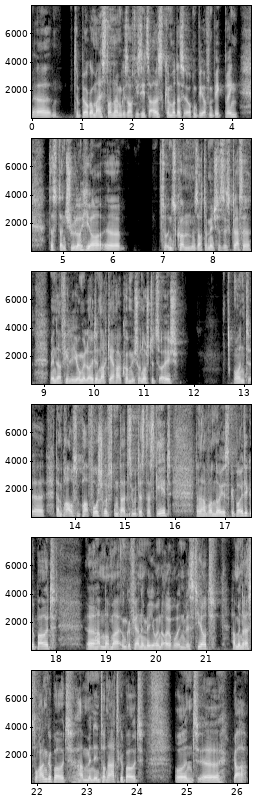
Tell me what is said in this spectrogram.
äh, zum Bürgermeister und haben gesagt, wie sieht's aus? Können wir das irgendwie auf den Weg bringen, dass dann Schüler hier äh, zu uns kommen und sagte, Mensch, das ist klasse, wenn da viele junge Leute nach Gera kommen, ich unterstütze euch. Und äh, dann brauchst du ein paar Vorschriften dazu, dass das geht. Dann haben wir ein neues Gebäude gebaut, äh, haben nochmal ungefähr eine Million Euro investiert, haben ein Restaurant gebaut, haben ein Internat gebaut und äh, ja,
